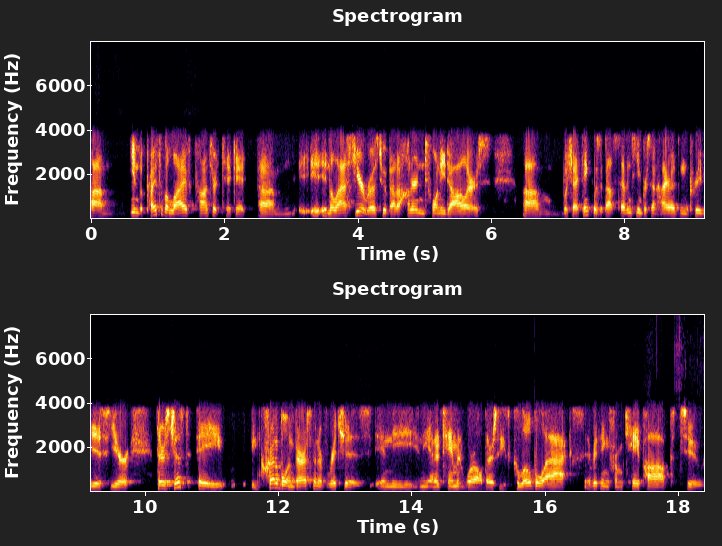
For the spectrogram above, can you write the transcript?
um, you know, the price of a live concert ticket um, in the last year rose to about $120. Um, which I think was about 17% higher than the previous year. There's just a incredible embarrassment of riches in the in the entertainment world. There's these global acts, everything from K-pop to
